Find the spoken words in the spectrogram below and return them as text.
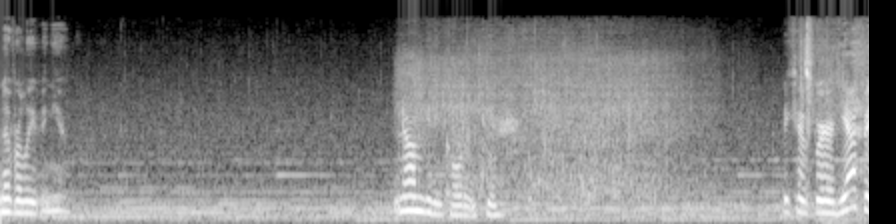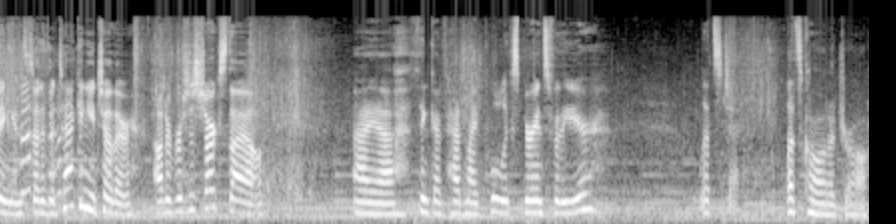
never leaving you. Now I'm getting cold in here. Because we're yapping instead of attacking each other, otter versus shark style. I, uh, think I've had my pool experience for the year. Let's jet. Let's call it a draw.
